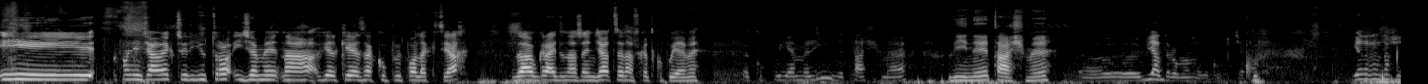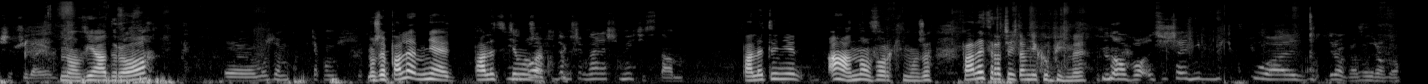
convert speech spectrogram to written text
I w poniedziałek, czyli jutro, idziemy na wielkie zakupy po lekcjach. Do upgrade'u narzędzia. Co na przykład kupujemy? Kupujemy liny, taśmę, Liny, taśmy. yy, wiadro możemy kupić. jakieś. Wiadra zawsze się przydają. No, wiadro. Yy, możemy kupić jakąś... Może palet? Nie, palet nie można worki do kupić. wyciągania śmieci tam. Palety nie. A, no, worki może. Palet raczej tam nie kupimy. No, bo jeszcze niby byś kupiła, ale droga, za drogo.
